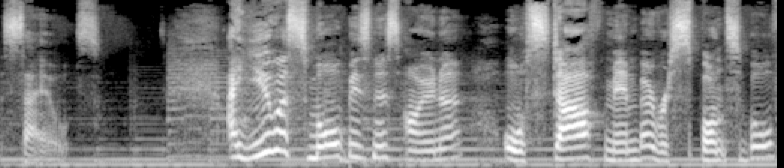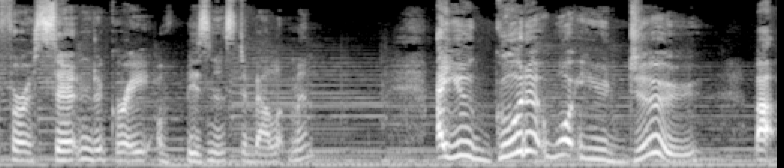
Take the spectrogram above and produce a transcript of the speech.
sales. Are you a small business owner or staff member responsible for a certain degree of business development? Are you good at what you do but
